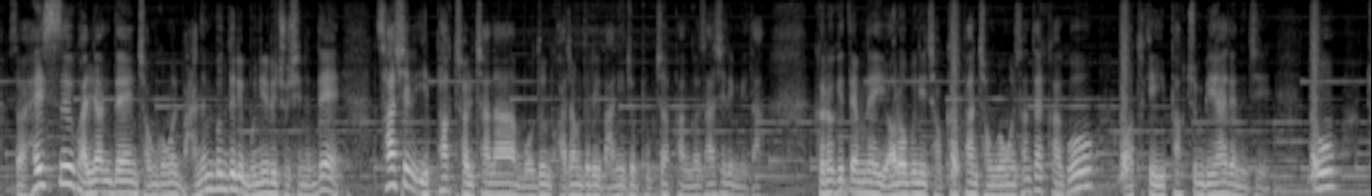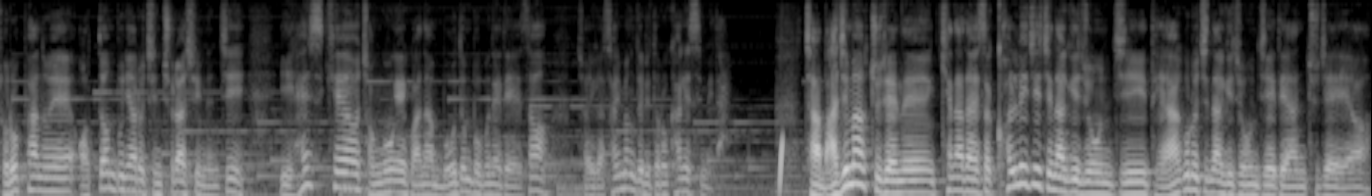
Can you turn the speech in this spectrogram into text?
그래서 헬스 관련된 전공을 많은 분들이 문의를 주시는데 사실 입학 절차나 모든 과정들이 많이 좀 복잡한 건 사실입니다. 그렇기 때문에 여러분이 적합한 전공을 선택하고 어떻게 입학 준비해야 되는지 또 졸업한 후에 어떤 분야로 진출할 수 있는지 이 헬스케어 전공에 관한 모든 부분에 대해서 저희가 설명드리도록 하겠습니다. 자, 마지막 주제는 캐나다에서 컬리지 진학이 좋은지 대학으로 진학이 좋은지에 대한 주제예요.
